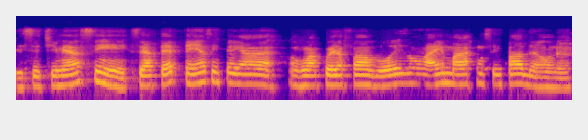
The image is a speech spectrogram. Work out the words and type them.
esse time é assim, você até pensa em pegar alguma coisa a favor, eles vão lá e marcam sem padrão, né?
